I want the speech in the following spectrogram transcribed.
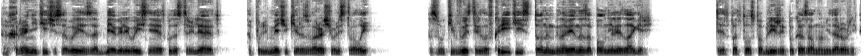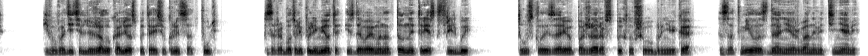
Охранники и часовые забегали, выясняя, откуда стреляют, а пулеметчики разворачивали стволы. Звуки выстрелов, крики и стоны мгновенно заполнили лагерь. Тед подполз поближе и показал нам внедорожник. Его водитель лежал у колес, пытаясь укрыться от пуль. Заработали пулеметы, издавая монотонный треск стрельбы. Тусклое зарево пожара, вспыхнувшего у броневика, затмило здание рваными тенями.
